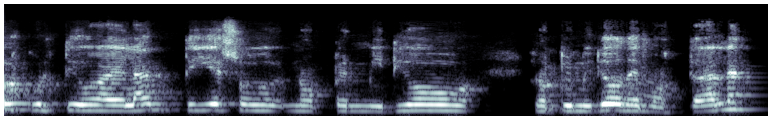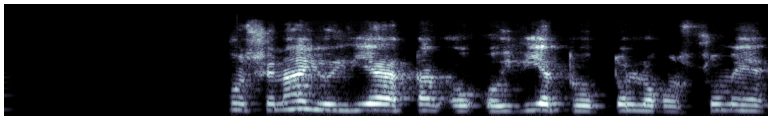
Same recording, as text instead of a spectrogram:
el cultivo adelante y eso nos permitió, nos permitió demostrarle funcionar y hoy día, hoy día el productor lo consume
